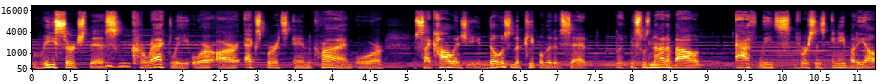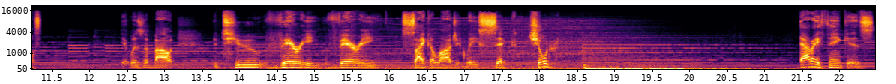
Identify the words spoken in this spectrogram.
research this mm-hmm. correctly or are experts in crime or psychology, those are the people that have said, look, this was not about athletes versus anybody else. It was about two very, very psychologically sick children. That I think is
